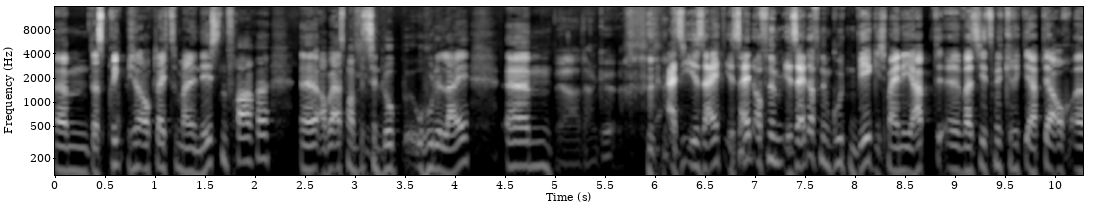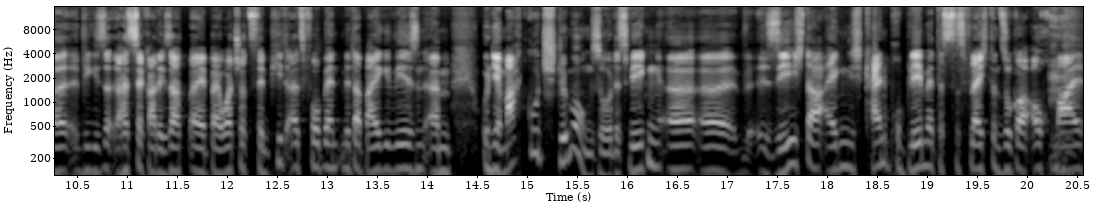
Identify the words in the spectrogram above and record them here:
Ähm, das bringt mich dann auch gleich zu meiner nächsten Frage. Äh, aber erstmal ein bisschen Lobhudelei. Ähm, ja, danke. also ihr seid, ihr seid auf einem, ihr seid auf einem guten Weg. Ich meine, ihr habt, äh, was ich jetzt mitkriegt, ihr habt ja auch, äh, wie gesagt, hast ja gerade gesagt, bei, bei Watch Out Stampede als Vorband mit dabei gewesen. Ähm, und ihr macht gut Stimmung. So, deswegen äh, äh, sehe ich da eigentlich keine Probleme, dass das vielleicht dann sogar auch mal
